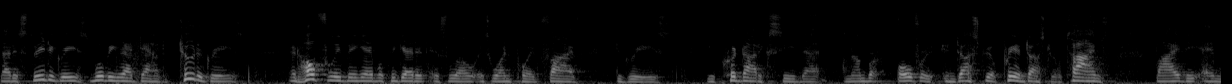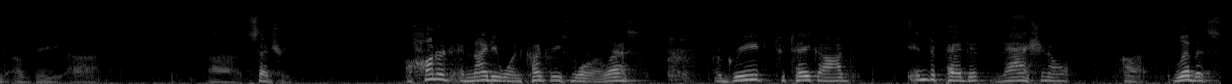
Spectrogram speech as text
That is 3 degrees, moving that down to 2 degrees, and hopefully being able to get it as low as 1.5 degrees. You could not exceed that number over industrial, pre-industrial times by the end of the uh, uh, century. 191 countries, more or less, agreed to take on independent national uh, limits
